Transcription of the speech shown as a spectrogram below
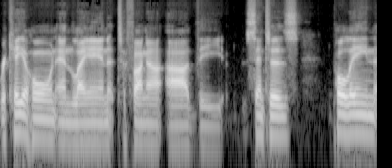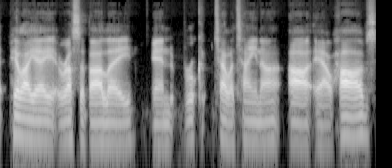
Rakia Horn and Leanne Tafanga are the centres. Pauline Piliae-Rasabale and Brooke Talatena are our halves.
